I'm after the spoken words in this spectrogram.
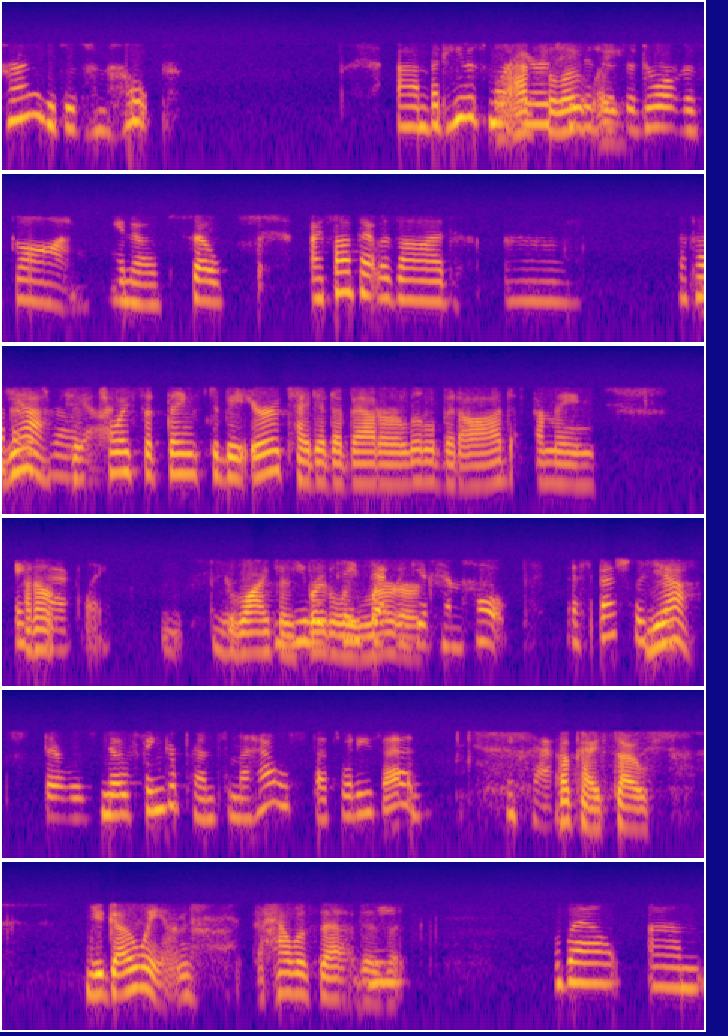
trying to give him hope. Um, but he was more well, irritated that the door was gone, you know. So I thought that was odd. Um, I thought yeah, that was really his odd. choice of things to be irritated about are a little bit odd. I mean, exactly. I don't, your wife is you brutally would think murdered. That would give him hope, especially yeah. since there was no fingerprints in the house. That's what he said. Exactly. Okay, so you go in. How was that visit? We, well, um,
